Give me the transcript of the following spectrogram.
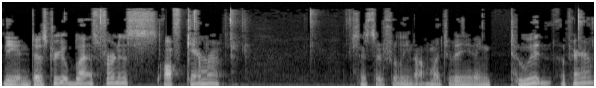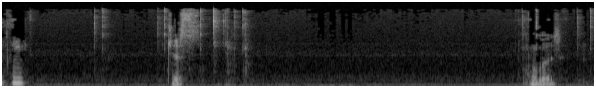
the industrial blast furnace off camera. Since there's really not much of anything to it, apparently. Just... What was it?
